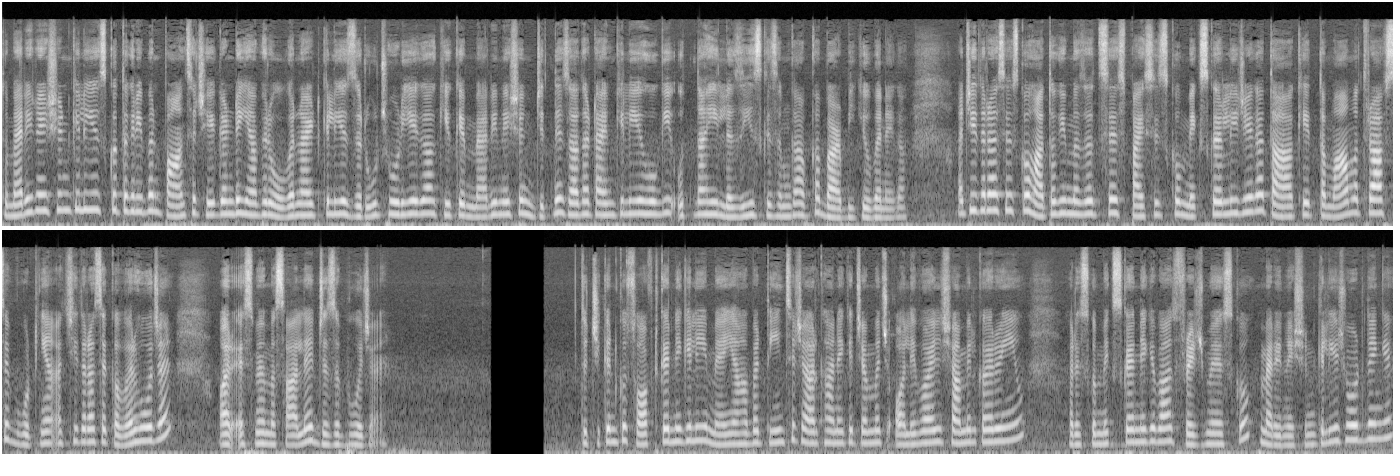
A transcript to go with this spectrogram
तो मैरिनेशन के लिए इसको तकरीबन पाँच से छः घंटे या फिर ओवरनाइट के लिए ज़रूर छोड़िएगा, क्योंकि मैरिनेशन जितने ज़्यादा टाइम के लिए होगी, उतना ही लजीज किस्म का आपका बारबेक्यू बनेगा। अच्छी तरह से इसको हाथों की मदद से स्पाइसेस को मिक्स कर लीजिएगा, ताकि तमाम अतराफ से बोटियाँ अच्छी तरह से कवर हो जाएँ और इसमें मसाले जज़ब हो जाएँ। तो चिकन को सॉफ्ट करने के लिए मैं यहाँ पर तीन से चार खाने के चम्मच ऑलिव ऑयल शामिल कर रही हूँ और इसको मिक्स करने के बाद फ्रिज में इसको मैरिनेशन के लिए छोड़ देंगे।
